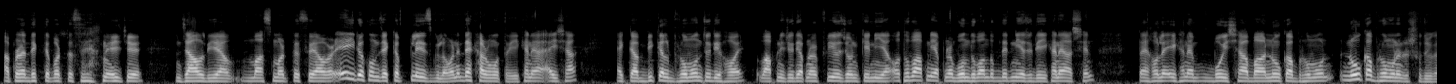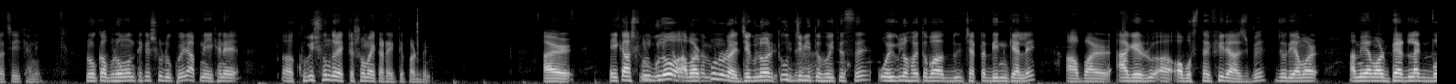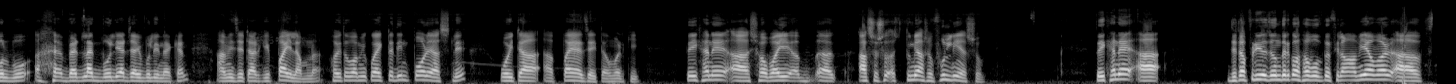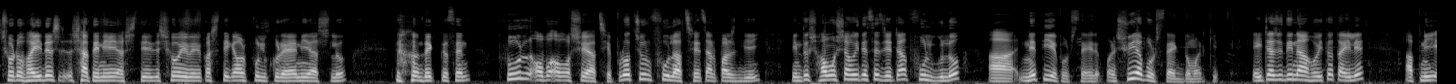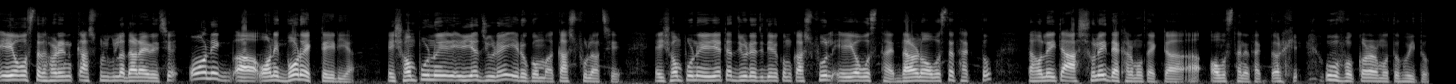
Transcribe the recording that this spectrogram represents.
আপনারা দেখতে পারতেছেন এই যে জাল দিয়া মাছ মারতেছে আবার এইরকম যে একটা প্লেসগুলো মানে দেখার মতো এখানে আইসা একটা বিকেল ভ্রমণ যদি হয় বা আপনি যদি আপনার প্রিয়জনকে নিয়ে অথবা আপনি আপনার বন্ধু বান্ধবদের নিয়ে যদি এখানে আসেন তাহলে এখানে বৈশা বা নৌকা ভ্রমণ নৌকা ভ্রমণের সুযোগ আছে এখানে। নৌকা ভ্রমণ থেকে শুরু করে আপনি এখানে খুবই সুন্দর একটা সময় কাটাইতে পারবেন। আর এই কাশফুলগুলো আবার পুনরায় যেগুলো আর কি উজ্জীবিত হইতেছে ওইগুলো হয়তো বা দুই চারটা দিন গেলে আবার আগের অবস্থায় ফিরে আসবে। যদি আমার আমি আমার ব্যাড লাক বলব ব্যাড লাক বলি আর যাই বলি না কেন, আমি যেটা আর কি পাইলাম না। হয়তো আমি কয়েকটা দিন পরে আসলে ওইটা পাইয়া যাইতাম আর কি। তো এখানে সবাই আসো তুমি আসো, ফুল নিয়ে আসো। তো এখানে যেটা প্রিয়জনদের কথা বলতেছিলাম, আমি আমার ছোট ভাইদের সাথে নিয়ে আসছি যে শোয়েব এই পাশ থেকে আমার ফুল করে নিয়ে আসলো। তো দেখতেছেন, ফুল অব- অবশ্যই আছে, প্রচুর ফুল আছে চারপাশ দিয়েই। কিন্তু সমস্যা হইতেছে যেটা ফুলগুলো নেতিয়ে পড়ছে মানে শুয়ে পড়ছে একদম আর কি। এইটা যদি না হইতো তাইলে আপনি এই অবস্থা ধরেন কাশফুলগুলো দাঁড়ায় রয়েছে, অনেক অনেক বড় একটা এরিয়া। এই সম্পূর্ণ এরিয়া জুড়ে এরকম কাশফুল আছে। এই সম্পূর্ণ এরিয়াটা জুড়ে যদি এরকম কাশফুল এই অবস্থায়, দাঁড়ানো অবস্থায় থাকতো, তাহলে এটা আসলেই দেখার মতো একটা অবস্থানে থাকতো আর কি, উপভোগ করার মতো হইতো।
